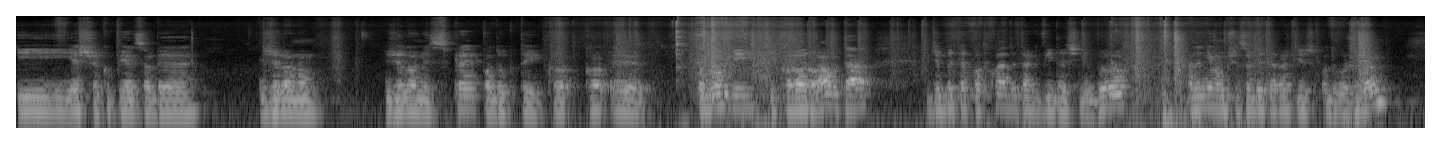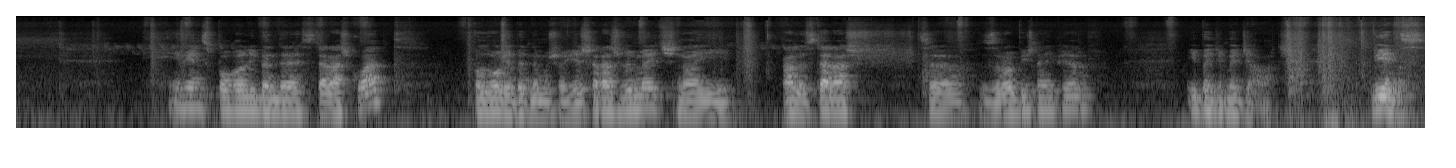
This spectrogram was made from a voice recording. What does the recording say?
I jeszcze kupiłem sobie zieloną, zielony spray podług tej ko, ko, y, podłogi i koloru auta, żeby te podkłady tak widać nie było. Ale nie mam przy sobie teraz, gdzieś odłożyłem. I więc powoli będę stelaż kładł. Podłogę będę musiał jeszcze raz wymyć, no i ale stelaż chcę zrobić najpierw i będziemy działać. Więc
